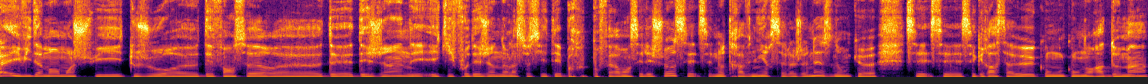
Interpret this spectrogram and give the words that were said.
Bah, évidemment, moi je suis toujours euh, défenseur euh, des, jeunes et, qu'il faut des jeunes dans la société pour, faire avancer les choses. C'est notre avenir, c'est la jeunesse. Donc euh, c'est- grâce à eux qu'on qu'on aura demain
